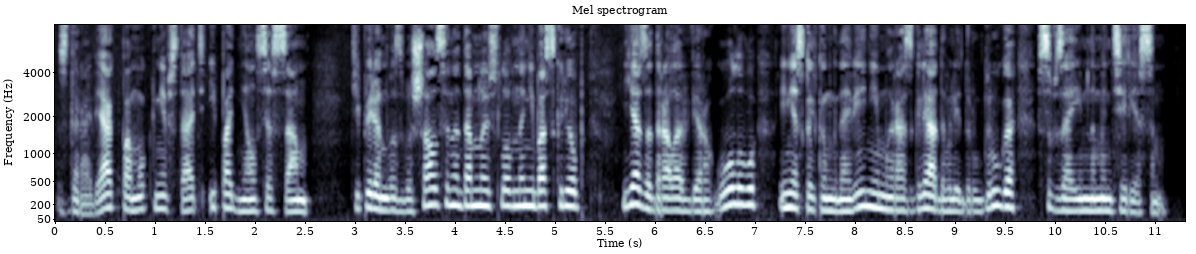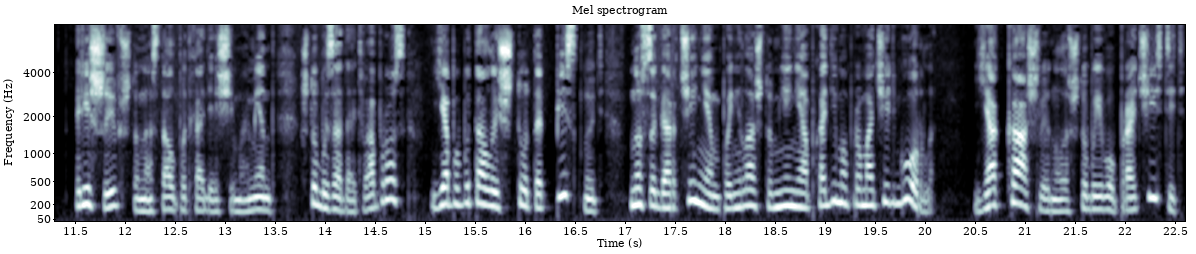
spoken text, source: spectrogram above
Здоровяк помог мне встать и поднялся сам. Теперь он возвышался надо мной, словно небоскреб. Я задрала вверх голову, и несколько мгновений мы разглядывали друг друга с взаимным интересом. Решив, что настал подходящий момент, чтобы задать вопрос, я попыталась что-то пискнуть, но с огорчением поняла, что мне необходимо промочить горло — я кашлянула, чтобы его прочистить,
